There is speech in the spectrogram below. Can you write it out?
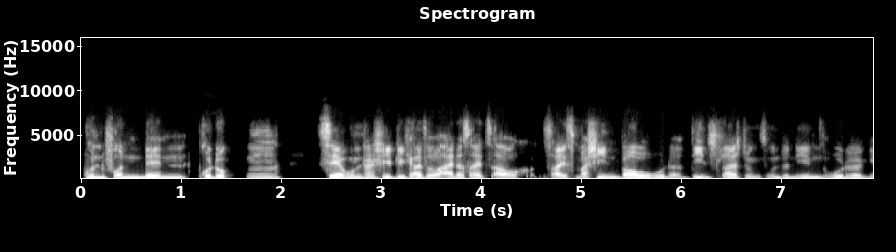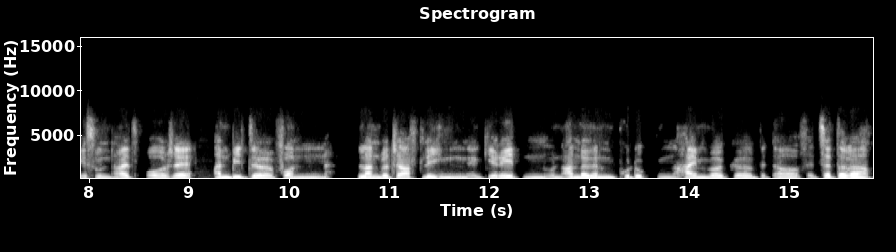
Und von den Produkten sehr unterschiedlich. Also einerseits auch, sei es Maschinenbau oder Dienstleistungsunternehmen oder Gesundheitsbranche, Anbieter von landwirtschaftlichen Geräten und anderen Produkten, Heimwerkerbedarf etc.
